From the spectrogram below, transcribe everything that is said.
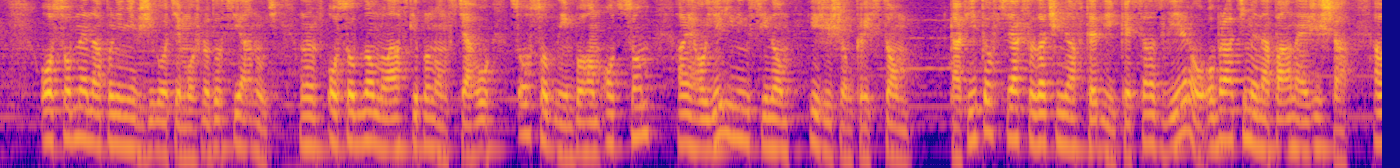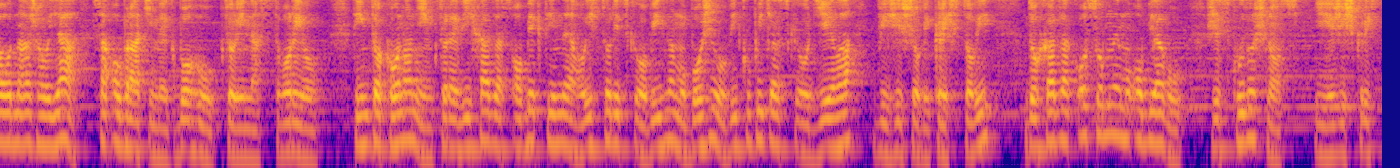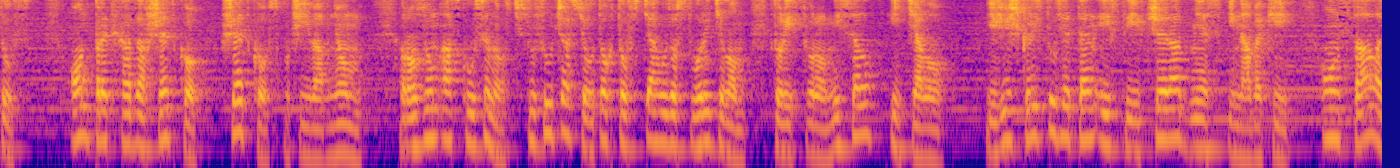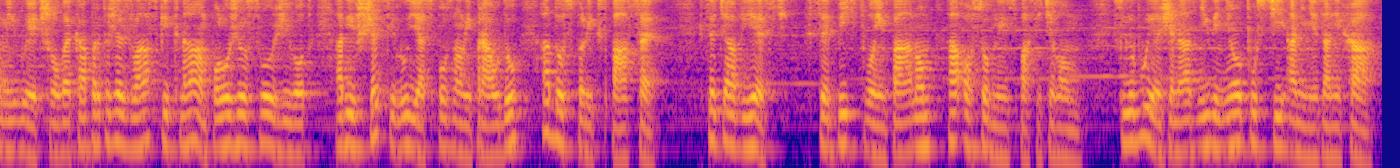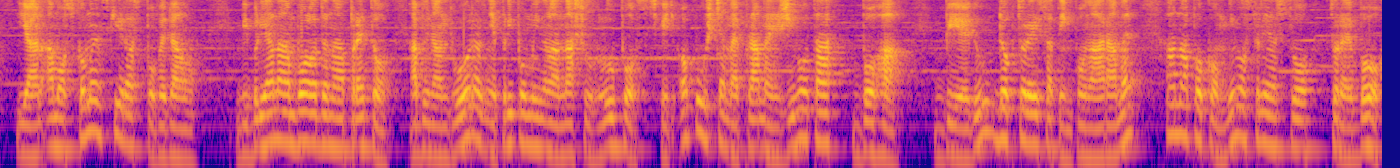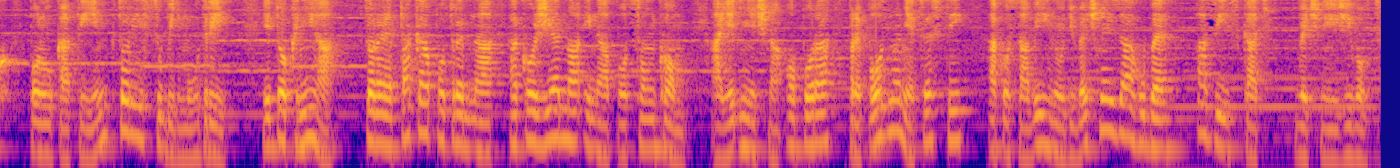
Osobné naplnenie v živote možno dosiahnuť len v osobnom láskyplnom vzťahu s osobným Bohom Otcom a jeho jediným synom Ježišom Kristom. Takýto vzťah sa začína vtedy, keď sa s vierou obrátime na pána Ježiša a od nášho ja sa obrátime k Bohu, ktorý nás stvoril. Týmto konaním, ktoré vychádza z objektívneho historického významu Božieho vykupiteľského diela v Ježišovi Kristovi, dochádza k osobnému objavu, že skutočnosť je Ježiš Kristus. On predchádza všetko, všetko spočíva v ňom. Rozum a skúsenosť sú súčasťou tohto vzťahu so stvoriteľom, ktorý stvoril mysel i telo. Ježiš Kristus je ten istý včera, dnes i na veky. On stále miluje človeka, pretože z lásky k nám položil svoj život, aby všetci ľudia spoznali pravdu a dospeli k spáse. Chce ťa viesť, chce byť tvojim pánom a osobným spasiteľom. Sľubuje, že nás nikdy neopustí ani nezanechá. Jan Amos Komenský raz povedal, Biblia nám bola daná preto, aby nám dôrazne pripomínala našu hlúposť, keď opúšťame pramen života Boha biedu, do ktorej sa tým ponárame a napokon milosrdenstvo, ktoré Boh ponúka tým, ktorí chcú byť múdri. Je to kniha, ktorá je taká potrebná ako žiadna iná pod slnkom a jedinečná opora pre poznanie cesty, ako sa vyhnúť väčšnej záhube a získať väčší život.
